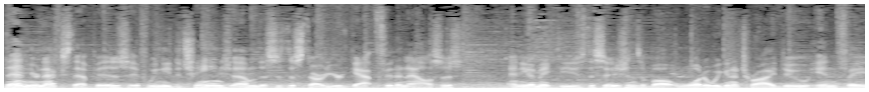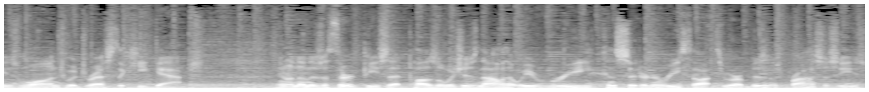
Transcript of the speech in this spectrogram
Then your next step is if we need to change them, this is the start of your gap fit analysis and you make these decisions about what are we going to try do in phase one to address the key gaps. You know, and then there's a third piece of that puzzle, which is now that we've reconsidered and rethought through our business processes,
